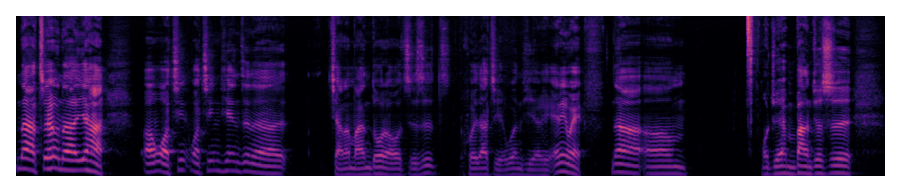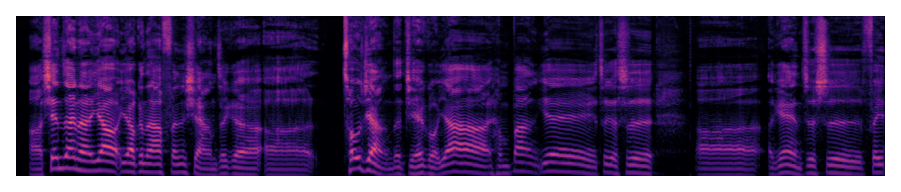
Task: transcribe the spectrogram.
那最后呢，呀，呃，我今我今天真的讲了蛮多的，我只是回答几个问题而已。Anyway，那嗯，我觉得很棒，就是啊，现在呢要要跟大家分享这个呃抽奖的结果呀，很棒耶，这个是。呃，again，这是非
